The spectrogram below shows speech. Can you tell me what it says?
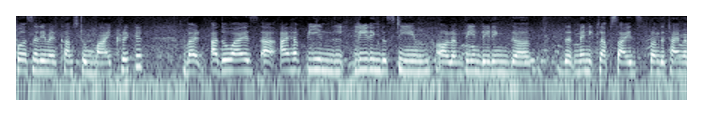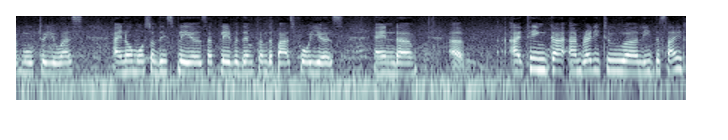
personally when it comes to my cricket. But otherwise, uh, I have been leading this team, or I've been leading the, the many club sides from the time I've moved to US. I know most of these players. I've played with them from the past four years, and um, uh, I think I, am ready to uh, lead the side.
